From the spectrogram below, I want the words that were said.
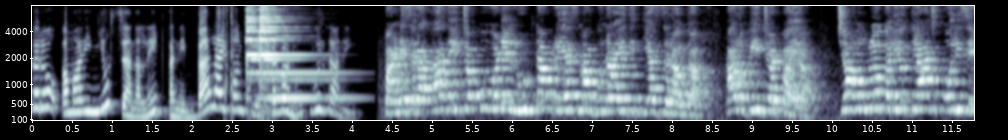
કરો અમારી ન્યૂઝ ચેનલને અને બેલ આઇકોન ક્લિક કરવાનું ભૂલતા નહીં. પાંડેસરા ખાતે ચપ્પુ વડે લૂંટના પ્રયાસમાં ગુનાહિત ઇતિહાસ ધરાવતા આરોપી ઝડપાયા. જ્યાં હુમલો કર્યો ત્યાં જ પોલીસે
